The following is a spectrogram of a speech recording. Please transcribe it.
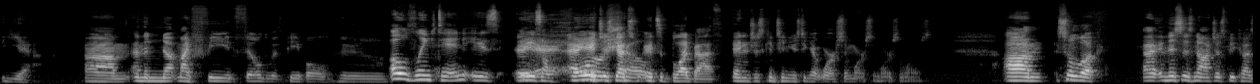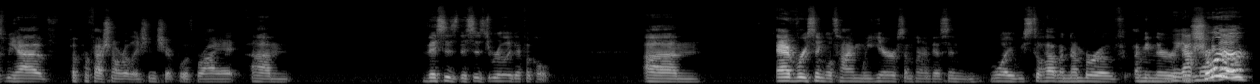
Yeah. Um, and then nut my feed filled with people who oh linkedin is is a it, horror it just gets show. it's a bloodbath and it just continues to get worse and worse and worse and worse. Um, so look, uh, and this is not just because we have a professional relationship with Riot. Um, this is this is really difficult. Um, every single time we hear something like this, and boy, we still have a number of. I mean, they're they're got more to shorter.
